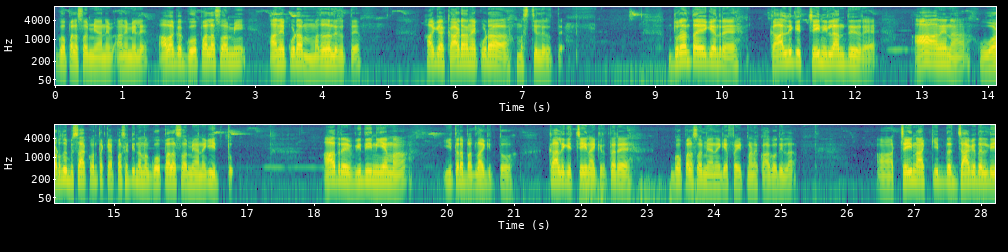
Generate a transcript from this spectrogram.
ಗೋಪಾಲಸ್ವಾಮಿ ಆನೆ ಆನೆ ಮೇಲೆ. ಆವಾಗ ಗೋಪಾಲಸ್ವಾಮಿ ಆನೆ ಕೂಡ ಮದದಲ್ಲಿರುತ್ತೆ. ಹಾಗೆ ಆ ಕಾಡಾನೆ ಕೂಡ ಮಸ್ತಿಯಲ್ಲಿರುತ್ತೆ. ದುರಂತ ಹೇಗೆ ಅಂದರೆ, ಕಾಲಿಗೆ ಚೈನ್ ಇಲ್ಲ ಅಂದಿದ್ರೆ ಆ ಆನೆನ ಒಡೆದು ಬಿಸಾಕುವಂಥ ಕೆಪಾಸಿಟಿ ನಮ್ಮ ಗೋಪಾಲಸ್ವಾಮಿ ಆನೆಗೆ ಇತ್ತು. ಆದರೆ ವಿಧಿ, ನಿಯಮ ಈ ಥರ ಬದಲಾಗಿತ್ತು. ಕಾಲಿಗೆ ಚೈನ್ ಹಾಕಿರ್ತಾರೆ, ಗೋಪಾಲಸ್ವಾಮಿ ಆನೆಗೆ ಫೈಟ್ ಮಾಡೋಕ್ಕಾಗೋದಿಲ್ಲ ಚೈನ್ ಹಾಕಿದ್ದ ಜಾಗದಲ್ಲಿ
